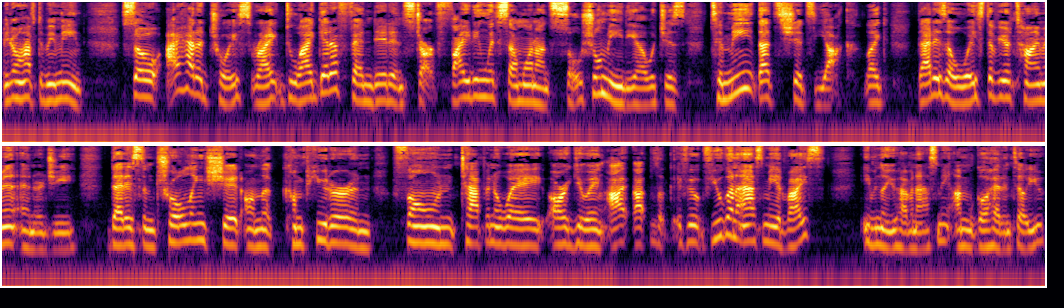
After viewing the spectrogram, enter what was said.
You don't have to be mean. So I had a choice, right? Do I get offended and start fighting with someone on social media, which is to me, that shit's yuck. Like that is a waste of your time and energy. That is some trolling shit on the computer and phone, tapping away, arguing. I, I look, if, if you're going to ask me advice, even though you haven't asked me, I'm to go ahead and tell you,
